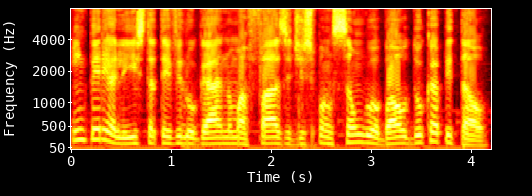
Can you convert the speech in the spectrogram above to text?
imperialista teve lugar numa fase de expansão global do capital,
